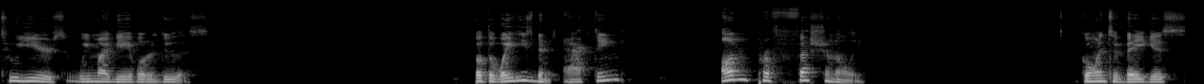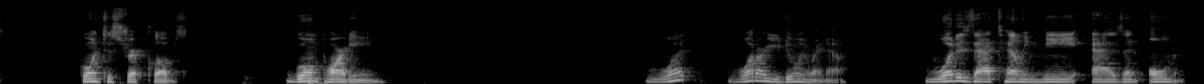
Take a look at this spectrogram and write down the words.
two years, we might be able to do this. But the way he's been acting unprofessionally, going to Vegas, going to strip clubs, going partying. What what are you doing right now? What is that telling me as an owner?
